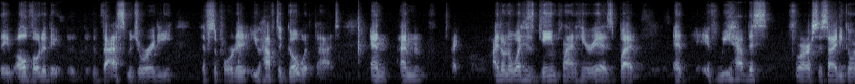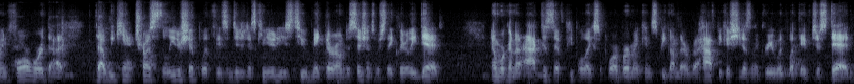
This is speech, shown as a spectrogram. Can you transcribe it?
they've all voted. They, the vast majority have supported. You have to go with that. And I'm, I, don't know what his game plan here is, but if we have this for our society going forward, that that we can't trust the leadership with these indigenous communities to make their own decisions, which they clearly did. And we're going to act as if people like Tzeporah Berman can speak on their behalf because she doesn't agree with what they've just did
